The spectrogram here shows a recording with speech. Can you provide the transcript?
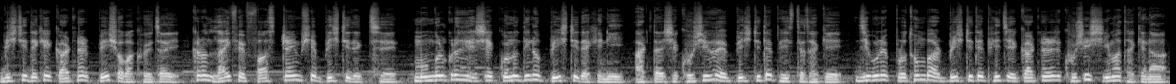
বৃষ্টি দেখে গার্ডনার বেশ অবাক হয়ে যায়। কারণ লাইফে ফার্স্ট টাইম সে বৃষ্টি দেখছে। মঙ্গল গ্রহে সে কোনোদিনও বৃষ্টি দেখেনি। আর তাই সে খুশি হয়ে বৃষ্টিতে ভিজতে থাকে। জীবনে প্রথমবার বৃষ্টিতে ভিজে গার্ডনারের খুশির সীমা থাকে না।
